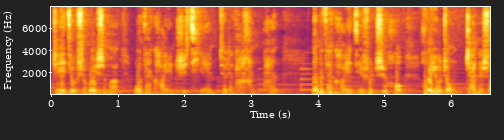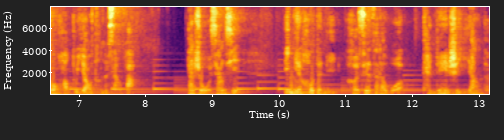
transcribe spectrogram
这也就是为什么我在考研之前觉得它很难，那么在考研结束之后会有种站着说话不腰疼的想法。但是我相信，一年后的你和现在的我肯定也是一样的。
